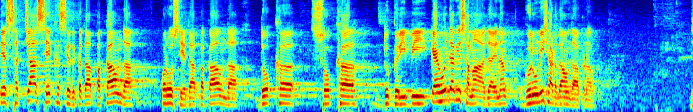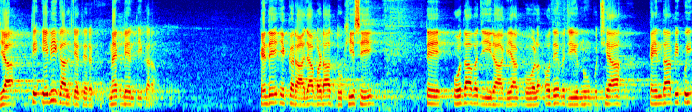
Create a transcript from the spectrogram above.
ਤੇ ਸੱਚਾ ਸਿੱਖ ਸਿਦਕ ਦਾ ਪੱਕਾ ਹੁੰਦਾ ਭਰੋਸੇ ਦਾ ਪੱਕਾ ਹੁੰਦਾ, ਦੁੱਖ, ਸੁੱਖ ਦੁ ਗਰੀਬੀ ਕਿਹੋ ਜਿਹਾ ਵੀ ਸਮਾਂ ਆ ਜਾਏ ਨਾ, ਗੁਰੂ ਨਹੀਂ ਛੱਡਦਾ ਹੁੰਦਾ ਆਪਣਾ। ਜਿਆ, ਤੇ ਇਹ ਵੀ ਗੱਲ ਚੇਤੇ ਰੱਖ, ਮੈਂ ਇੱਕ ਬੇਨਤੀ ਕਰਾਂ। ਕਹਿੰਦੇ ਇੱਕ ਰਾਜਾ ਬੜਾ ਦੁਖੀ ਸੀ ਤੇ ਉਹਦਾ ਵਜ਼ੀਰ ਆ ਗਿਆ ਕੋਲ। ਉਹਦੇ ਵਜ਼ੀਰ ਨੂੰ ਪੁੱਛਿਆ, ਕਹਿੰਦਾ ਵੀ ਕੋਈ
